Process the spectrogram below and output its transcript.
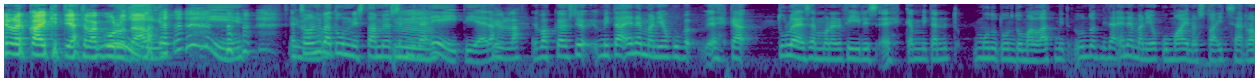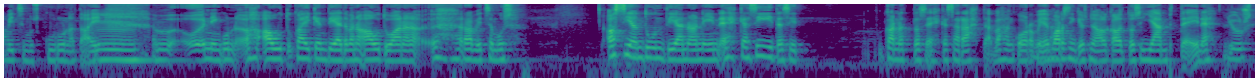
ei ole kaikki tietävä guru täällä. niin, niin. Et se on hyvä tunnistaa myös se, Mm. mitä ei tiedä. Kyllä. Et vaikka jos jo, mitä enemmän joku ehkä tulee semmoinen fiilis ehkä, mitä nyt mututuntumalla, että mit- tuntuu, että mitä enemmän joku mainostaa itseään ravitsemuskuruna tai mm. Mm. niin kuin auto, kaiken tietävänä autuaana äh, ravitsemusasiantuntijana, niin ehkä siitä sit kannattaisi ehkä särähtää vähän korviin, varsinkin jos ne alkaa olla tosi jämpteinen. Just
